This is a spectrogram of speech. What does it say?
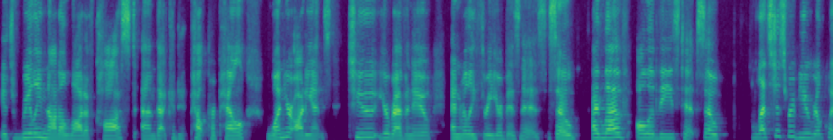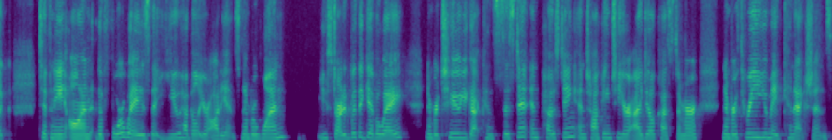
it's really not a lot of cost um, that could help propel one your audience two your revenue and really three your business. So i love all of these tips. So let's just review real quick tiffany on the four ways that you have built your audience. Number one you started with a giveaway. Number two, you got consistent in posting and talking to your ideal customer. Number three, you made connections.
